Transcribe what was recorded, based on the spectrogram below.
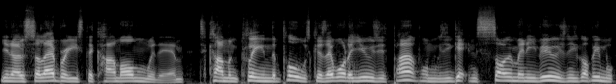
you know celebrities to come on with him to come and clean the pools because they want to use his platform because he's getting so many views, and he's got people,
